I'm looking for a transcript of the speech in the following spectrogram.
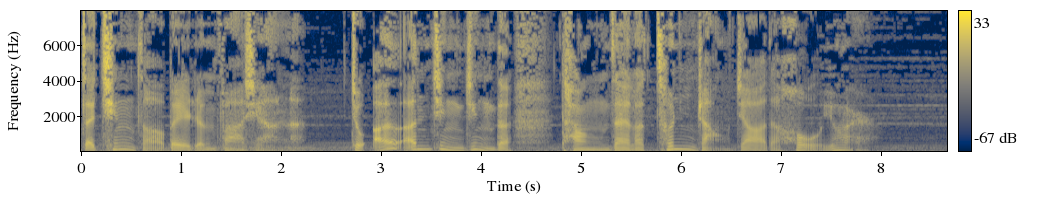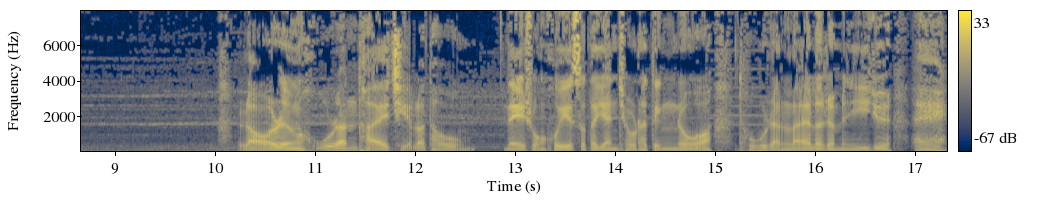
在清早被人发现了，就安安静静的躺在了村长家的后院老人忽然抬起了头，那双灰色的眼球，他盯着我，突然来了这么一句：“哎。”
